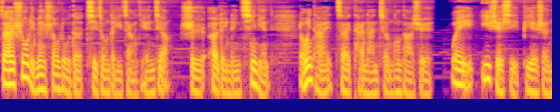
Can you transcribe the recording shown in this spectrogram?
在书里面收录的其中的一场演讲是二零零七年龙应台在台南成功大学为医学系毕业生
